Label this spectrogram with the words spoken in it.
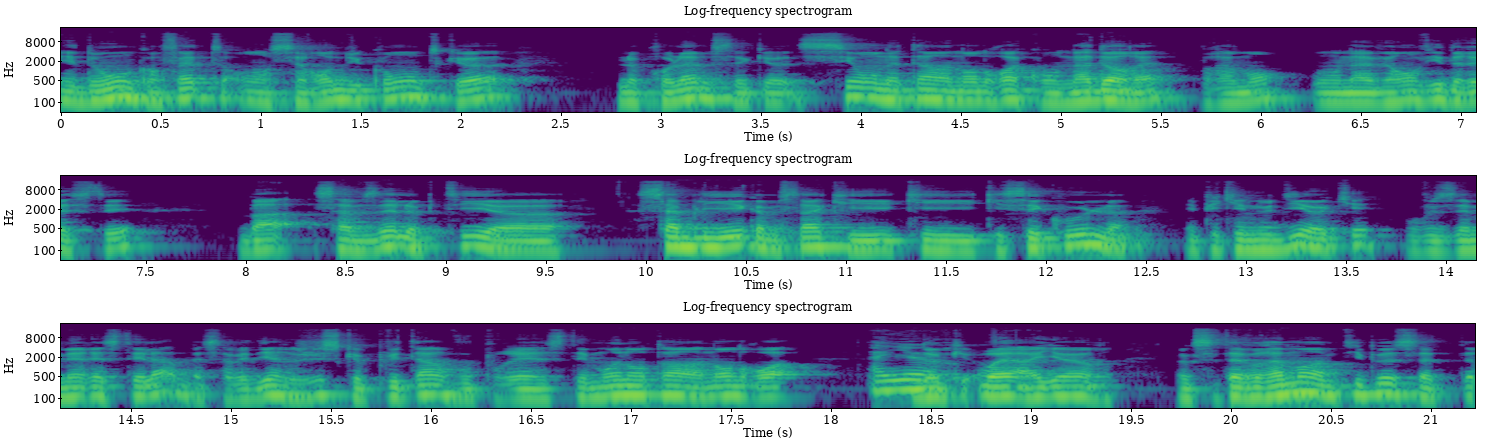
Et donc, en fait, on s'est rendu compte que le problème, c'est que si on était à un endroit qu'on adorait vraiment, où on avait envie de rester, bah, ça faisait le petit euh, sablier comme ça qui, qui, qui s'écoule et puis qui nous dit, OK, vous aimez rester là, bah, ça veut dire juste que plus tard, vous pourrez rester moins longtemps à un endroit. Ailleurs. Donc, ouais, ailleurs. Donc, c'était vraiment un petit peu cette,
